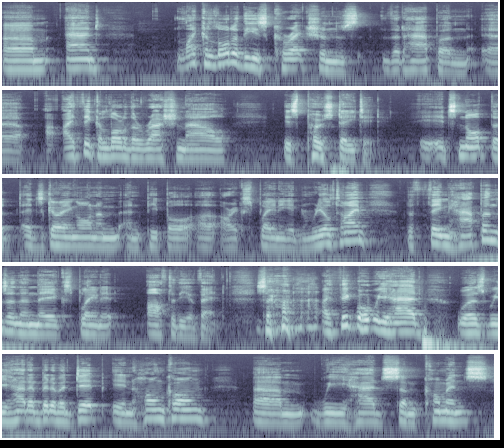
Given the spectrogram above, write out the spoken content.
Um, and like a lot of these corrections that happen, uh, I think a lot of the rationale is post dated. It's not that it's going on and, and people are, are, explaining it in real time. The thing happens and then they explain it after the event. So I think what we had was we had a bit of a dip in Hong Kong. Um, we had some comments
